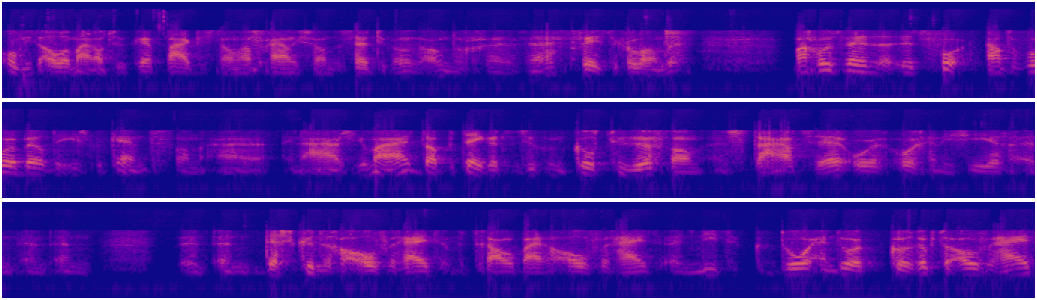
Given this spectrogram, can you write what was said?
of niet allemaal natuurlijk, hè, Pakistan, Afghanistan... dat zijn natuurlijk ook, nog uh, vreselijke landen... Maar goed, het voor, aantal voorbeelden is bekend van uh, in Azië. Maar dat betekent natuurlijk een cultuur van een staat, hè, or, organiseren, een, een, een, een, een deskundige overheid, een betrouwbare overheid, een niet door en door corrupte overheid.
